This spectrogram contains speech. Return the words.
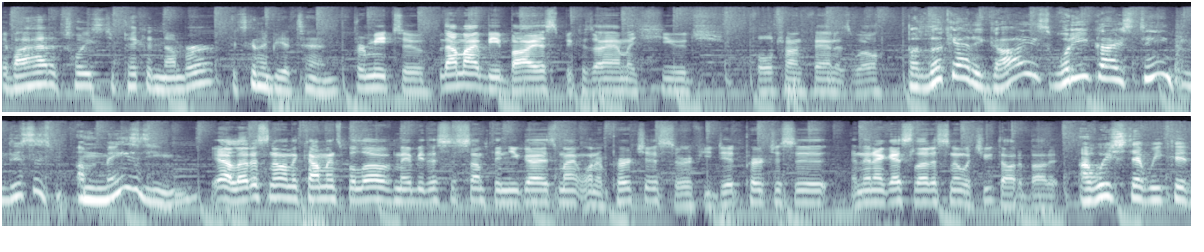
If I had a choice to pick a number, it's gonna be a 10. For me too. That might be biased because I am a huge Voltron fan as well. But look at it guys, what do you guys think? This is amazing. Yeah, let us know in the comments below if maybe this is something you guys might want to purchase or if you did purchase it. And then I guess let us know what you thought about it. I wish that we could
